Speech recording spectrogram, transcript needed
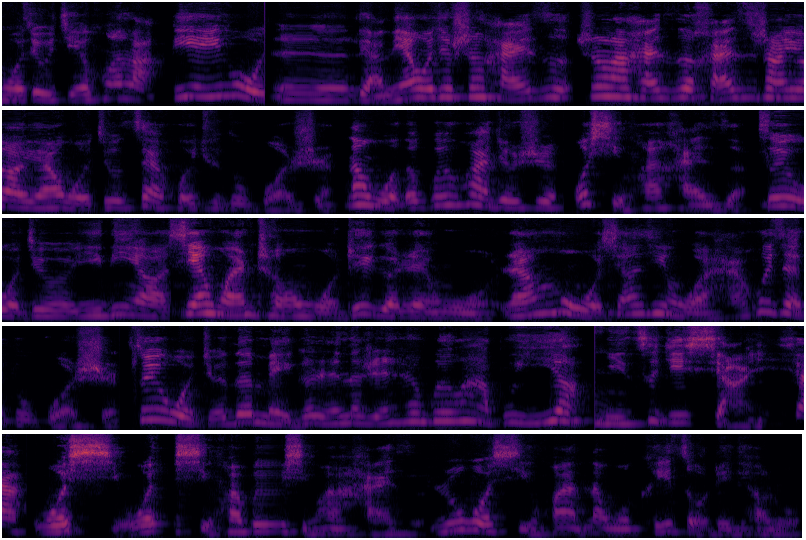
我就结婚了。毕业以后，呃，两年我就生孩子，生了孩子，孩子上幼儿园，我就再回去读博士。那我的规划就是我喜欢孩子，所以我就一定要先完成我这个任务，然后我相信我还会再读博士。所以我觉得每个人的人生规划不一样，你自己想一下，我喜我喜欢不喜欢孩子？如果喜欢，那我可以走这条路。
